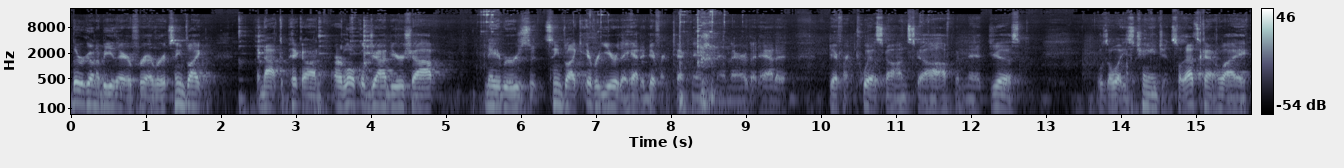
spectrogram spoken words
they're gonna be there forever. It seems like, and not to pick on our local John Deere shop, neighbors, it seems like every year they had a different technician in there that had a different twist on stuff, and it just was always changing. So that's kind of why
